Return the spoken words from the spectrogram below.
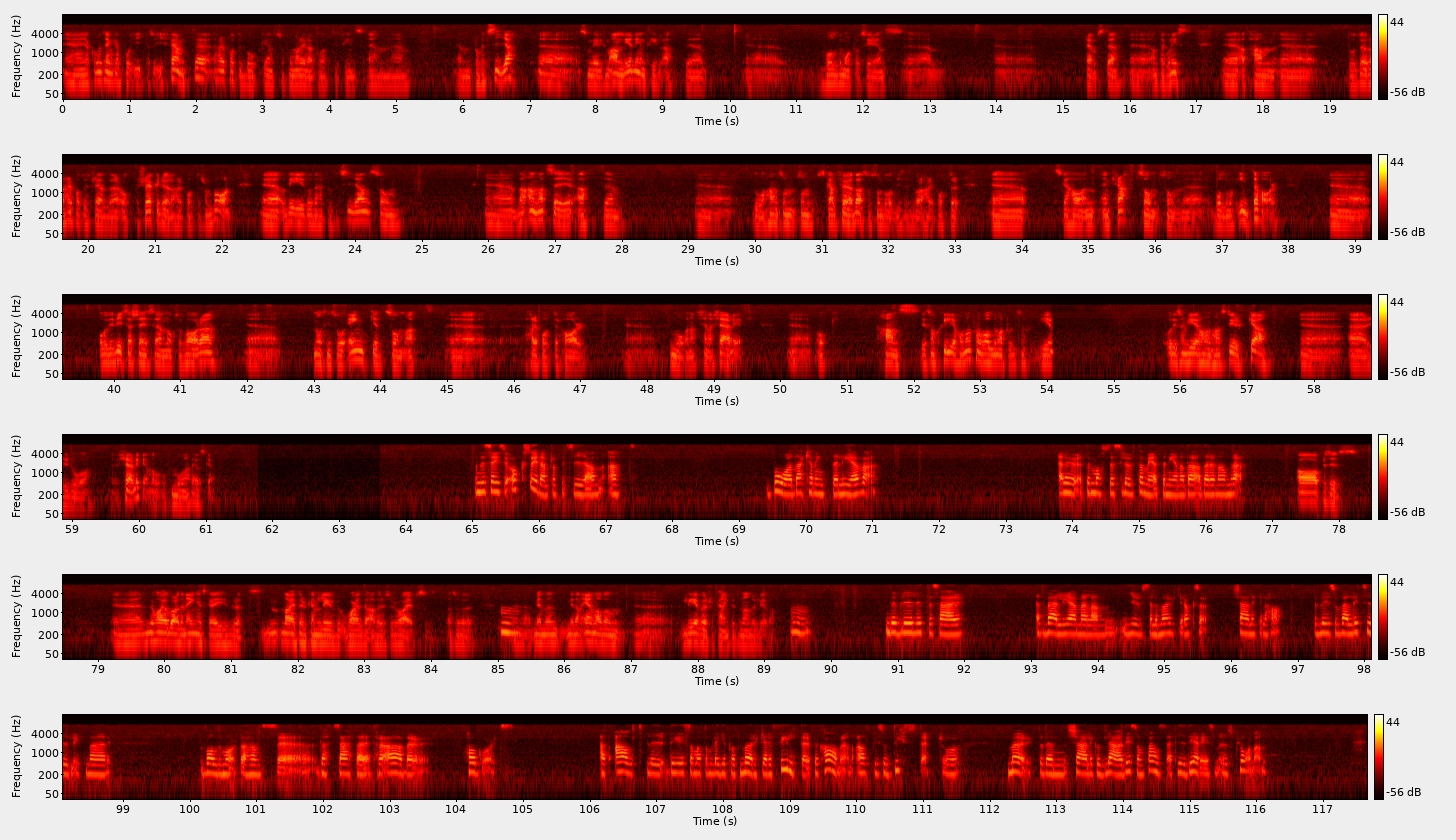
Eh, Jag kommer att tänka på i, alltså i femte Harry Potter-boken så får man reda på att det finns en, eh, en profetia eh, som är liksom anledningen till att eh, eh Voldemort och seriens eh, eh, främste eh, antagonist, eh, att han eh, då dödar Harry Potters föräldrar och försöker döda Harry Potter som barn. Eh, och det är ju då den här profetian som eh, bland annat säger att eh, då han som, som ska födas och som då visar sig vara Harry Potter eh, ska ha en, en kraft som, som eh, Voldemort inte har. Eh, och det visar sig sen också vara eh, någonting så enkelt som att eh, Harry Potter har eh, förmågan att känna kärlek. Eh, och hans, det som skiljer honom från Voldemort och det som ger, och det som ger honom hans styrka eh, är ju då kärleken och förmågan att älska. Men det sägs ju också i den profetian att båda kan inte leva. Eller hur? Att det måste sluta med att den ena dödar den andra. Ja, precis. Eh, nu har jag bara den engelska i huvudet. Neither can live while the other survives. Alltså, Mm. eh, medan, medan en av dem eh, lever så kan inte den andra leva. Mm. Det blir lite så här att välja mellan ljus eller mörker också. Kärlek eller hat. Det blir så väldigt tydligt när Voldemort och hans eh, dödsätare tar över Hogwarts. Att allt blir, det är som att de lägger på ett mörkare filter för kameran. Allt blir så dystert och mörkt och den kärlek och glädje som fanns där tidigare är som utplånad.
